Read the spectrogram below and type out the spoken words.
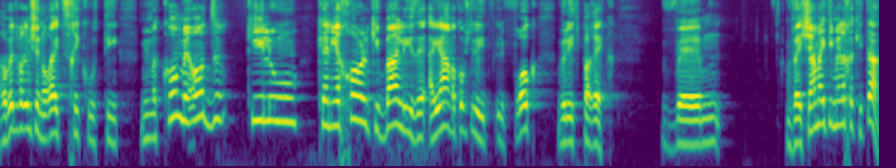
הרבה דברים שנורא הצחיקו אותי, ממקום מאוד, כאילו, כי אני יכול, כי בא לי, זה היה המקום שלי לפרוק ולהתפרק. ו... ושם הייתי מלך הכיתה.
